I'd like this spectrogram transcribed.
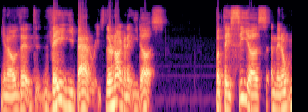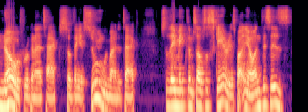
You know, they, they eat batteries. They're not going to eat us. But they see us, and they don't know if we're going to attack, so they assume we might attack, so they make themselves as scary as possible. You know, and this is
